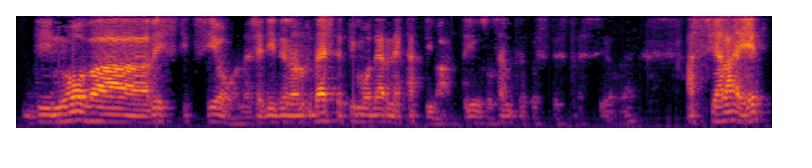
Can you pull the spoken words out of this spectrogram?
di nuova vestizione, cioè di veste più moderna e accattivante, io uso sempre questa espressione, assia la E,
